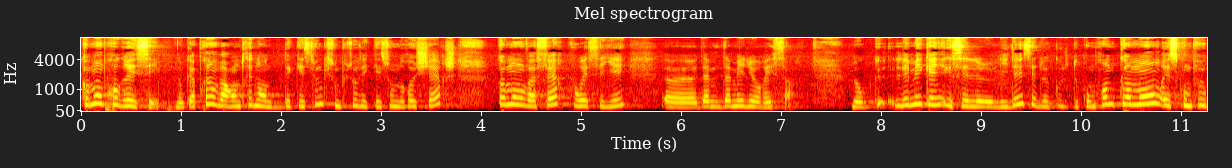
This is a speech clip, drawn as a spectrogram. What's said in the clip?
Comment progresser? Donc après, on va rentrer dans des questions qui sont plutôt des questions de recherche. Comment on va faire pour essayer euh, d'améliorer ça? Donc l'idée, c'est de, de, comprendre comment est-ce qu'on peut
